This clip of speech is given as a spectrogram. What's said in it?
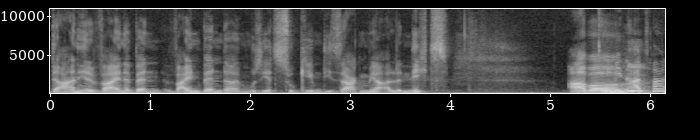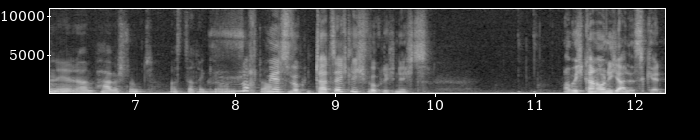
Daniel Weineben, Weinbender, muss ich jetzt zugeben, die sagen mir alle nichts. Aber Emin äh, Atra? Ne, ein paar bestimmt aus der Region. sagt Doch. mir jetzt wirklich, tatsächlich wirklich nichts. Aber ich kann auch nicht alles kennen.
